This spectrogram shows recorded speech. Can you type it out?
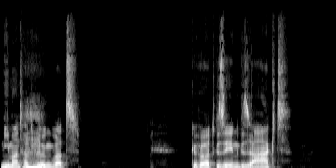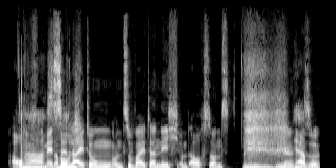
Niemand hat Mhm. irgendwas gehört, gesehen, gesagt. Auch Ja, Messeleitungen und so weiter nicht und auch sonst, ne? Ja. Also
